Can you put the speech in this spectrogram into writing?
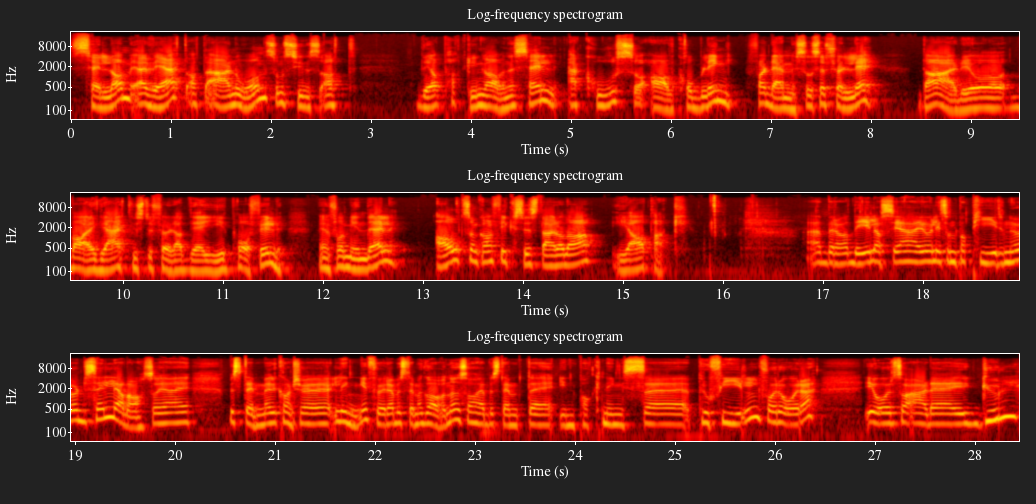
Selv om jeg vet at det er noen som syns at det å pakke inn gavene selv er kos og avkobling for dem. Så selvfølgelig, da er det jo bare greit hvis du føler at det gir påfyll. Men for min del, alt som kan fikses der og da, ja takk. Det er bra deal. Altså, jeg er jo litt sånn papirnerd selv, jeg, da. Så jeg bestemmer kanskje lenge før jeg bestemmer gavene, så har jeg bestemt eh, innpakningsprofilen for året. I år så er det gull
